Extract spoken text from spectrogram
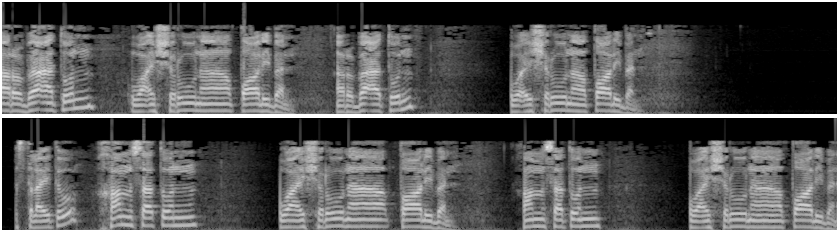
أربعة وعشرون طالبا. أربعة وعشرون طالبا. setelah خمسة وعشرون طالبا. خمسة وعشرون طالبا.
